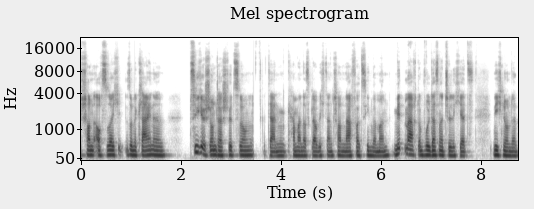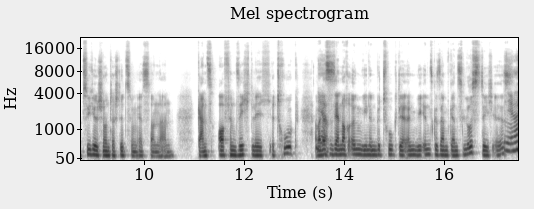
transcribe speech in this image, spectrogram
schon auch solch, so eine kleine psychische Unterstützung, dann kann man das, glaube ich, dann schon nachvollziehen, wenn man mitmacht, obwohl das natürlich jetzt nicht nur eine psychische Unterstützung ist, sondern ganz offensichtlich Betrug. Aber ja. das ist ja noch irgendwie ein Betrug, der irgendwie insgesamt ganz lustig ist. Ja,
